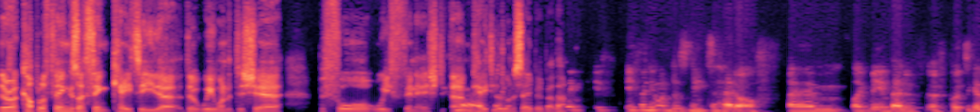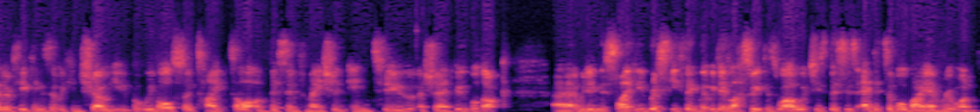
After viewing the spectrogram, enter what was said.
There are a couple of things I think, Katie, uh, that we wanted to share before we finished. Um, Yeah, Katie, do you want to say a bit about that? if, if anyone does need to head off, um, like me and Ben have, have put together a few things that we can show you, but we've also typed a lot of this information into a shared Google Doc. Uh, we're doing the slightly risky thing that we did last week as well, which is this is editable by everyone.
